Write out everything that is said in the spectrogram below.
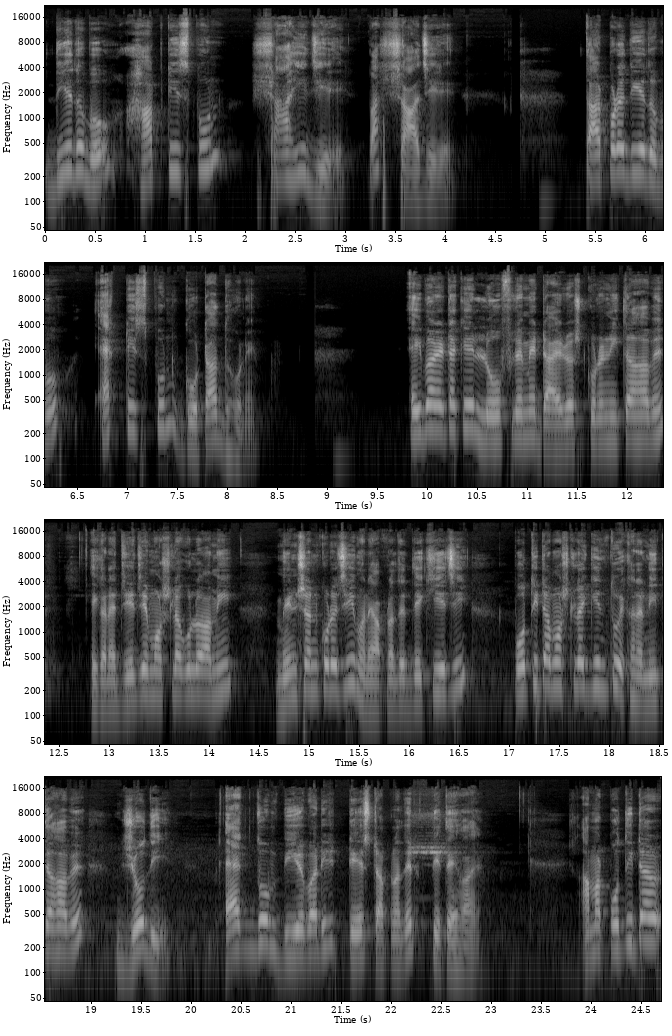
দিয়ে দেবো হাফ টিস্পুন শাহি জিরে বা শাহ জিরে। তারপরে দিয়ে দেবো এক স্পুন গোটা ধনে। এইবার এটাকে লো ফ্লেমে ড্রাই রোস্ট করে নিতে হবে। এখানে যে যে মশলাগুলো আমি মেনশন করেছি মানে আপনাদের দেখিয়েছি, প্রতিটা মশলাই কিন্তু এখানে নিতে হবে যদি একদম বিয়েবাড়ির টেস্ট আপনাদের পেতে হয়। আমার প্রতিটা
